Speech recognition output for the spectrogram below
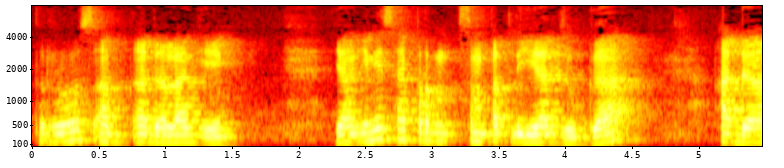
Terus ada lagi. Yang ini saya sempat lihat juga ada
